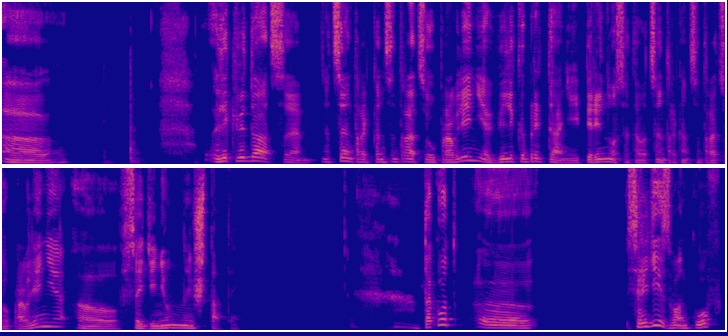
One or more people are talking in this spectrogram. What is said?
э, ликвидация центра концентрации управления в Великобритании и перенос этого центра концентрации управления э, в Соединенные Штаты. Так вот, э, среди звонков,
